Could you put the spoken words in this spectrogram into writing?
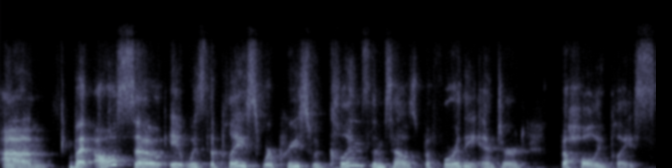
Um, but also it was the place where priests would cleanse themselves before they entered the holy place.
